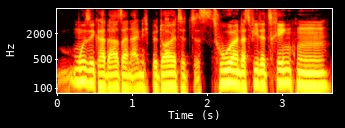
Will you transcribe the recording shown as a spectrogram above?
Musikerdasein eigentlich bedeutet. Das Touren, dass viele trinken,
